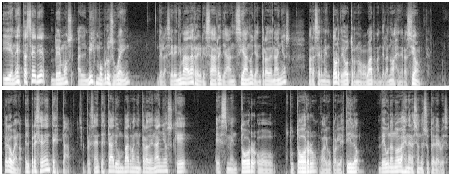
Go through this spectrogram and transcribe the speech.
Y en esta serie vemos al mismo Bruce Wayne, de la serie animada regresar ya anciano, ya entrado en años, para ser mentor de otro nuevo Batman, de la nueva generación. Pero bueno, el precedente está. El precedente está de un Batman entrado en años que es mentor o tutor o algo por el estilo de una nueva generación de superhéroes.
